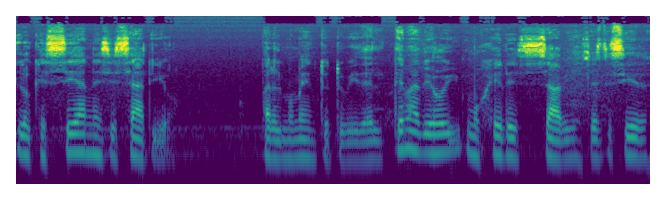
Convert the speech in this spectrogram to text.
lo que sea necesario para el momento de tu vida. El tema de hoy, mujeres sabias, es decir,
